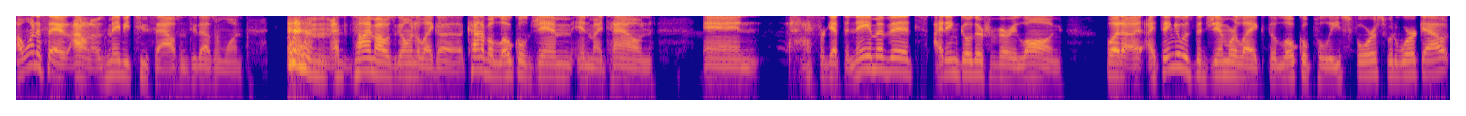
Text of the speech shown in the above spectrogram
I want to say I don't know. It was maybe 2000, 2001. At the time, I was going to like a kind of a local gym in my town, and I forget the name of it. I didn't go there for very long, but I, I think it was the gym where like the local police force would work out.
